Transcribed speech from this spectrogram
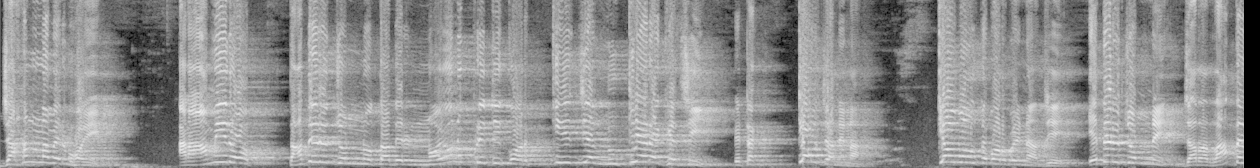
জাহান্নামের ভয়ে। আর আমি রব, তাদের জন্য তাদের নয়ন প্রীতিকর কি যে লুকিয়ে রেখেছি, এটা কেউ জানে না। কেউ বলতে পারবে না যে এদের জন্যে যারা রাতে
